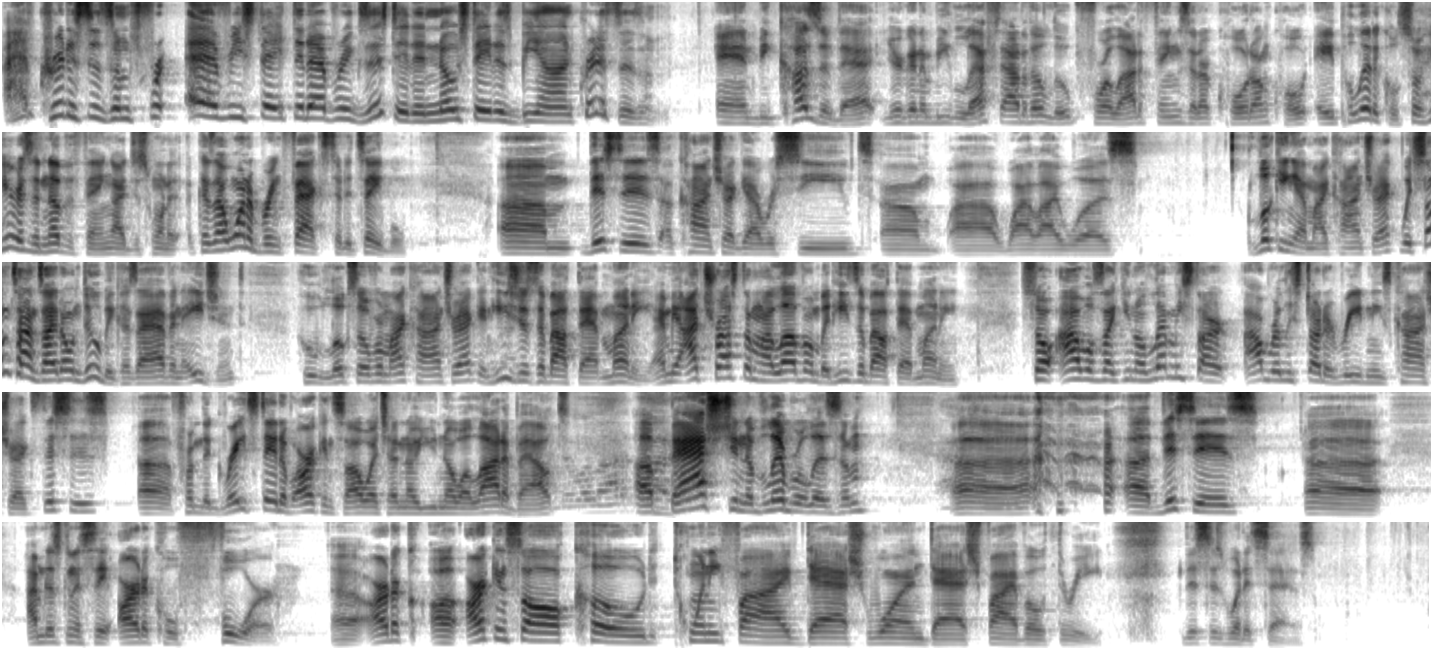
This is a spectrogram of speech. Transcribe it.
I have criticisms for every state that ever existed, and no state is beyond criticism. And because of that, you're going to be left out of the loop for a lot of things that are quote unquote apolitical. So here's another thing I just want to, because I want to bring facts to the table. Um, this is a contract I received um, uh, while I was looking at my contract, which sometimes I don't do because I have an agent who looks over my contract and he's just about that money. I mean, I trust him, I love him, but he's about that money. So I was like, you know, let me start. I really started reading these contracts. This is uh, from the great state of Arkansas, which I know you know a lot about, a, bastion of liberalism. Uh, uh, this is, uh, I'm just going to say Article 4. Uh, article, uh, Arkansas Code 25 1 503. This is what it says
